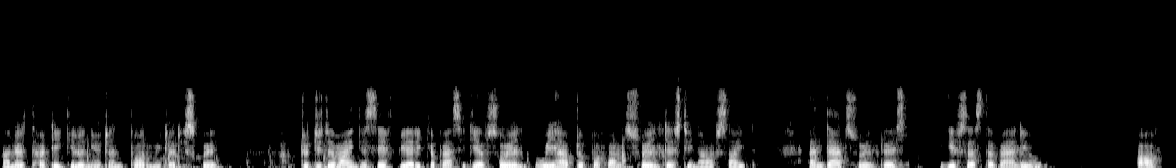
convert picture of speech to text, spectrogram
130 kilonewton per meter square. To determine the safe bearing capacity of soil, we have to perform soil test in our site. and that soil test gives us the value of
